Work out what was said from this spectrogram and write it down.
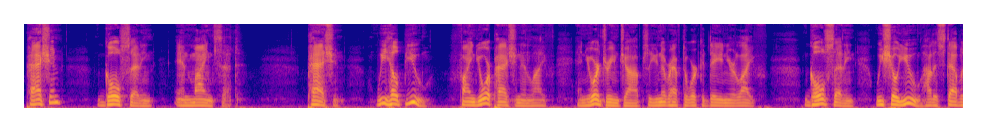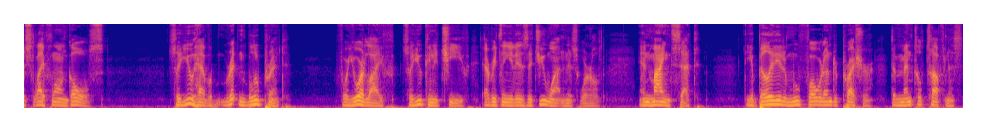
passion, goal setting, and mindset. Passion. We help you find your passion in life and your dream job so you never have to work a day in your life. Goal setting. We show you how to establish lifelong goals so you have a written blueprint for your life so you can achieve everything it is that you want in this world. And mindset. The ability to move forward under pressure, the mental toughness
